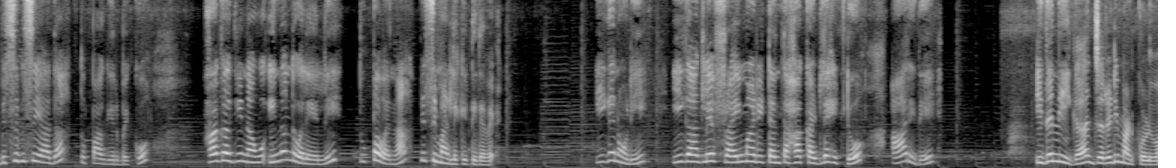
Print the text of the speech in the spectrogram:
ಬಿಸಿ ಬಿಸಿಯಾದ ತುಪ್ಪ ಆಗಿರಬೇಕು. ಹಾಗಾಗಿ ನಾವು ಇನ್ನೊಂದು ಒಲೆಯಲ್ಲಿ ತುಪ್ಪವನ್ನು ಬಿಸಿ ಮಾಡಲಿಕ್ಕೆ ಇಟ್ಟಿದ್ದೇವೆ. ಈಗ ನೋಡಿ, ಈಗಾಗಲೇ ಫ್ರೈ ಮಾಡಿಟ್ಟಂತಹ ಕಡಲೆ ಹಿಟ್ಟು ಆರಿದೆ. ಇದನ್ನೀಗ ಜರಡಿ ಮಾಡಿಕೊಳ್ಳುವ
